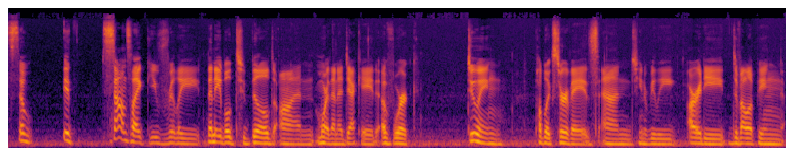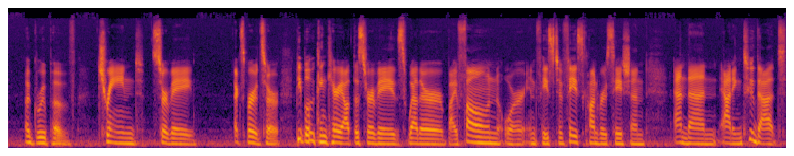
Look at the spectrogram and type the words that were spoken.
So it sounds like you've really been able to build on more than a decade of work doing public surveys and you know really already developing a group of trained survey experts or people who can carry out the surveys whether by phone or in face-to-face conversation and then adding to that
